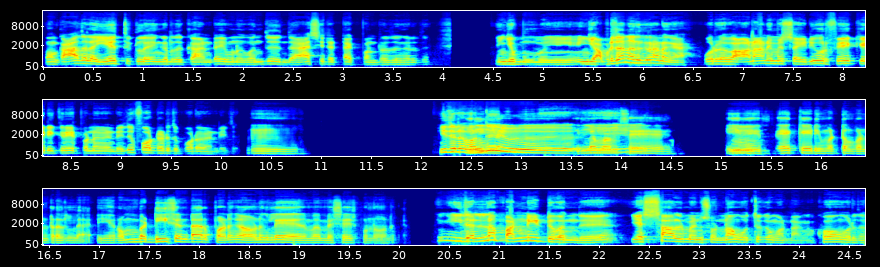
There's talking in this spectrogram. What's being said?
உன் காதலை ஏத்துக்கலைங்கிறதுக்காண்ட இவனுக்கு வந்து இந்த ஆசிட் அட்டாக் பண்றதுங்கிறது. இங்க மு- இங்க அப்படிதானே இருக்கிறானுங்க. ஒரு அனானிமஸ் ஐடி ஒரு ஃபேக் ஐடி கிரியேட் பண்ண வேண்டியது போட்டோ எடுத்து போட வேண்டியது. ம். இதுல வந்து இல்ல மாம்சே இது ம். ஃபேக் ஐடி மட்டும் பண்றது இல்ல இவன் ரொம்ப டீசெண்டா இருப்பானுங்க. அவனுங்களே இந்த மாதிரி மெசேஜ் பண்ணுவானுங்க. இதெல்லாம் பண்ணிட்டு வந்து எஸ் ஆல்மென் சொன்னா ஒத்துக்க மாட்டாங்க. கோபம் வருது.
